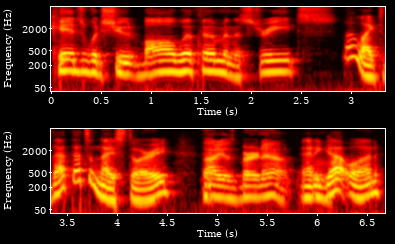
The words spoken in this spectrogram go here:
Kids would shoot ball with him in the streets. I liked that. That's a nice story. Thought he was burnt out. And he got one.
